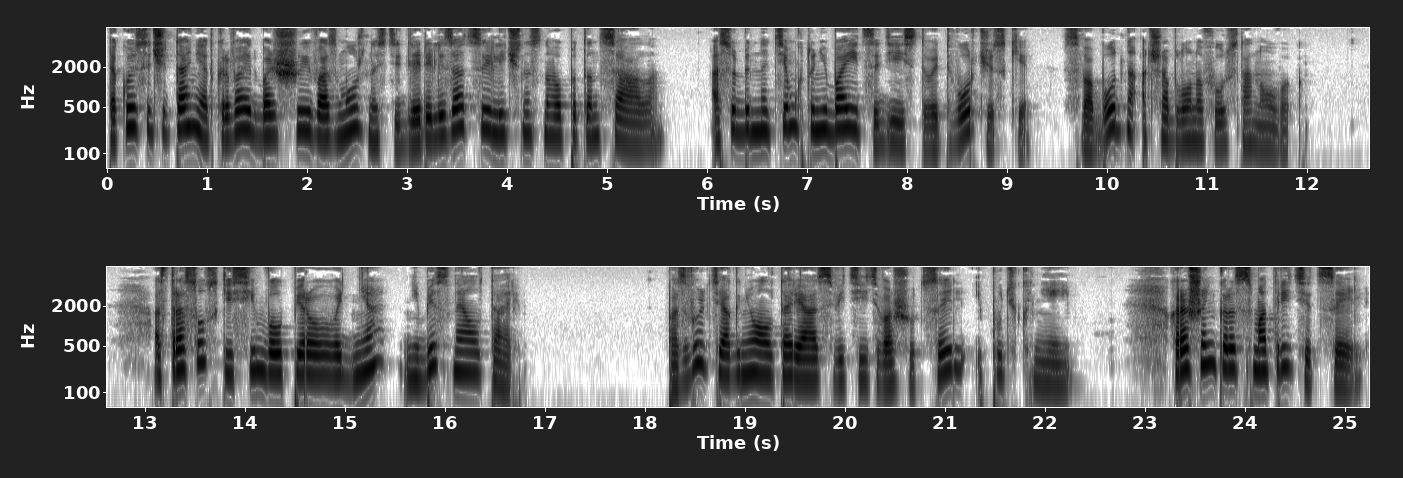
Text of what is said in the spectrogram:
Такое сочетание открывает большие возможности для реализации личностного потенциала, особенно тем, кто не боится действовать творчески, свободно от шаблонов и установок. Остросовский символ первого дня – небесный алтарь. Позвольте огню алтаря осветить вашу цель и путь к ней. Хорошенько рассмотрите цель,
